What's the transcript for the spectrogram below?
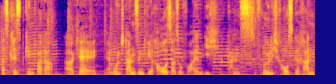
das Christkind war da.，OK，呀 Und dann sind wir raus, also vor allem ich, ganz fröhlich rausgerannt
